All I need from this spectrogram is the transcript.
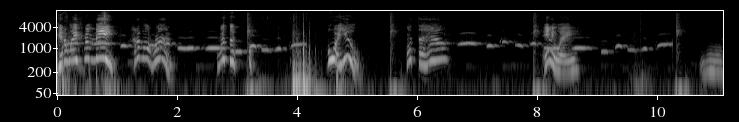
Get away from me! What the? Who are you? What the hell? Anyway. Ooh.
